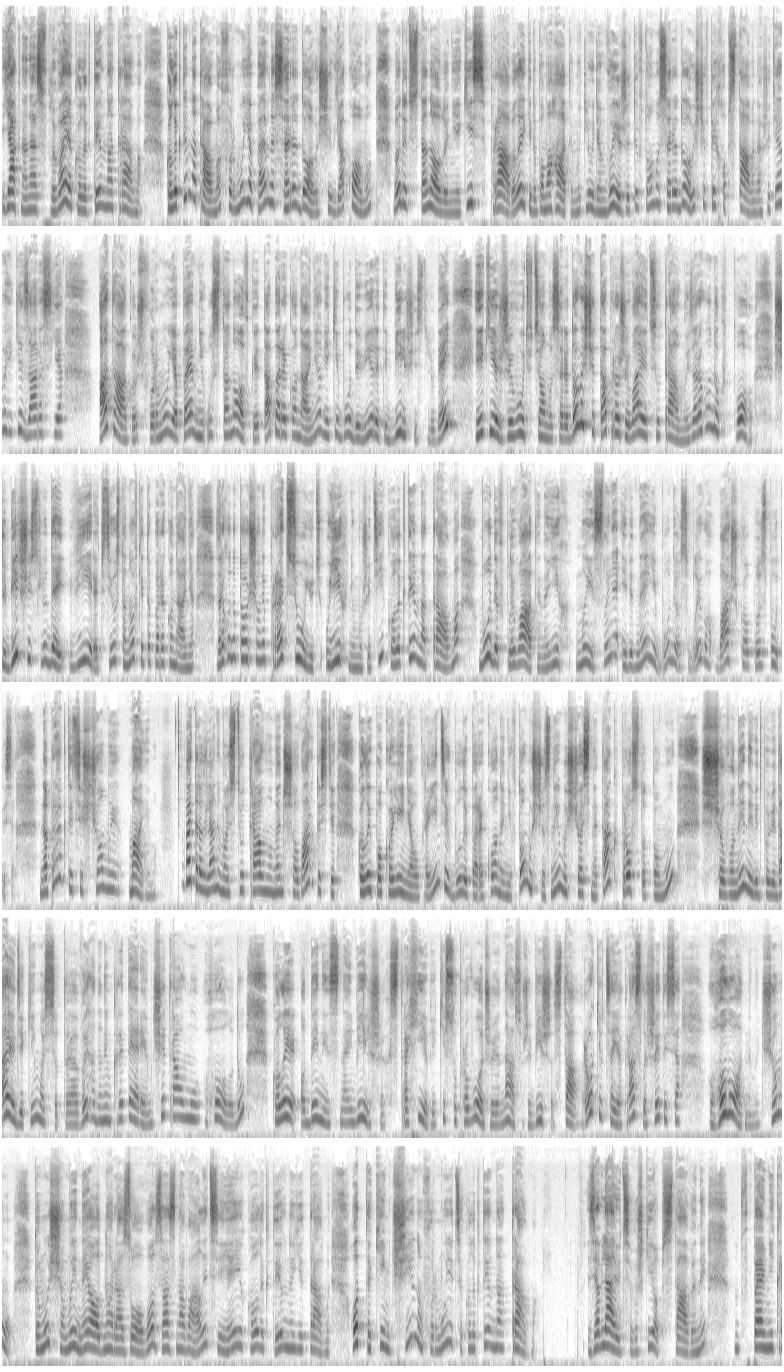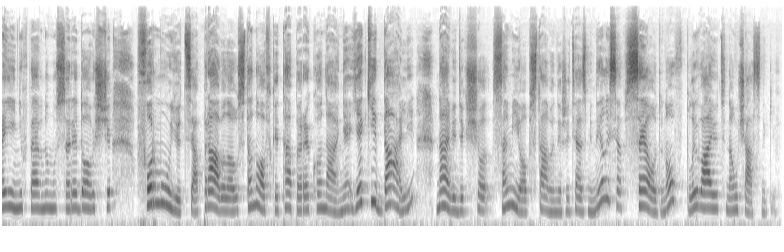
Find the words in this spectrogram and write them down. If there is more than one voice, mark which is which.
Speaker 1: Як на нас впливає колективна травма? Колективна травма формує певне середовище, в якому будуть встановлені якісь правила, які допомагатимуть людям вижити в тому середовищі, в тих обставинах життєвих, які зараз є. А також формує певні установки та переконання, в які буде вірити більшість людей, які живуть в цьому середовищі та проживають цю травму. І за рахунок того, що більшість людей вірять в ці установки та переконання, за рахунок того, що вони працюють у їхньому житті, колективна травма буде впливати на їх мислення, і від неї буде особливо важко позбутися. На практиці, що ми маємо? Давайте розглянемо ось цю травму меншовартості, коли покоління українців були переконані в тому, що з ними щось не так, просто тому, що вони не відповідають якимось от е, вигаданим критеріям, чи травму голоду, коли один із найбільших страхів, які супроводжує нас уже більше ста років, це якраз лишитися голодними. Чому? Тому що ми неодноразово зазнавали цієї колективної травми. От таким чином формується колективна травма. З'являються важкі обставини в певній країні, в певному середовищі, формуються правила установки та переконання, які далі, навіть якщо самі обставини життя змінилися, все одно впливають на учасників.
